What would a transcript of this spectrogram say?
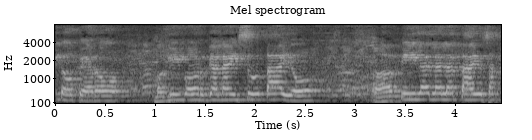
Ito, pero maging organize tayo Ah, pila na lang tayo sa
